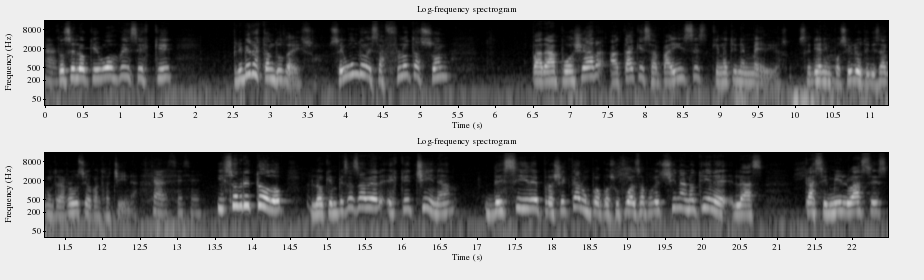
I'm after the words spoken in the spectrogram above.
Entonces lo que vos ves es que, primero está en duda eso. Segundo, esas flotas son para apoyar ataques a países que no tienen medios. Serían imposible utilizar contra Rusia o contra China. Claro, sí, sí. Y sobre todo, lo que empezás a ver es que China decide proyectar un poco su fuerza, porque China no tiene las casi mil bases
